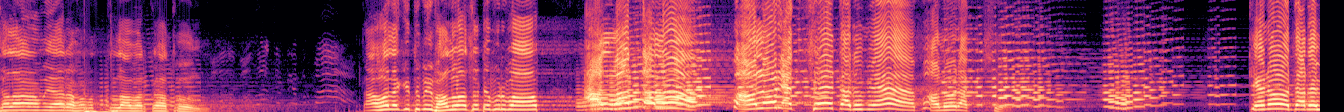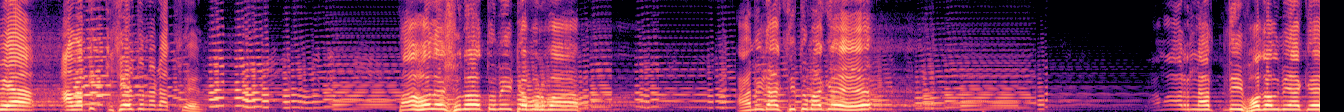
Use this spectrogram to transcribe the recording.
সালাম ইয়া রহমতুল্লাহ বরকাতুল তাহলে কি তুমি ভালো আছো টেপুর বাপ আল্লাহ তাআলা ভালো রাখছে দাদু মিয়া ভালো রাখছে। কেন দাদু মিয়া আমাকে কিসের জন্য ডাকছেন? তাহলে শুনো তুমি টেপুর বাপ আমি ডাকছি তোমাকে। আমার নাতনি ফজল মিয়াকে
